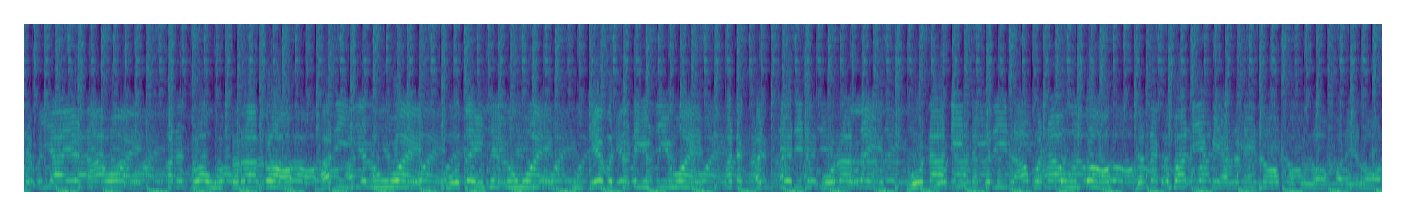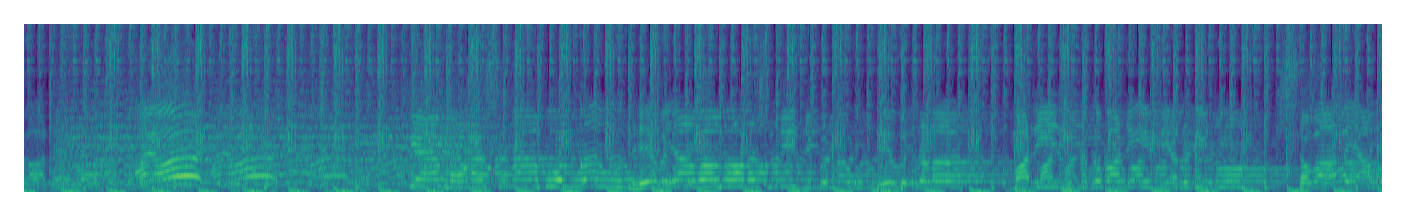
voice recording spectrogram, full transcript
જગ્યાએ ના હોય, અને જો ઉતરા તો હરી ગયેલું હોય ઉદય ગયેલું હોય ઉદેવ ચડી હોય, અને ખંચેરી ખોરા લઈ હોનાની નગરી ના બનાવું તો જનકબાની મેલડી નો પગલો પડેલો આય આય! આવા માણસની જીભના ઉધેવ ચડ મારી ઝનકવાની મેલડીનો સવાલ આવ.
